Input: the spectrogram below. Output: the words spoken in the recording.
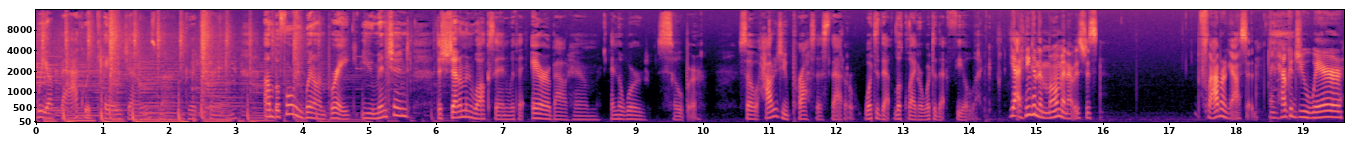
We are back with Kaley Jones, my good friend. Um, before we went on break, you mentioned this gentleman walks in with an air about him and the word sober. So, how did you process that, or what did that look like, or what did that feel like? Yeah, I think in the moment I was just flabbergasted. Like, how could you wear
